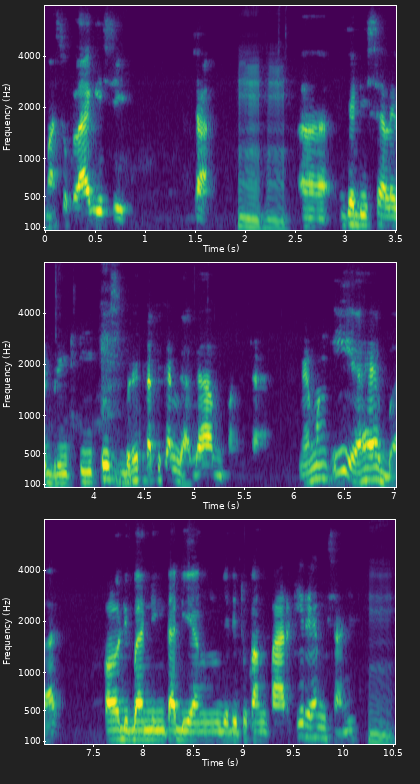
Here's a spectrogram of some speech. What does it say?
masuk lagi sih Hmm, hmm. Eh, jadi selebriti itu sebenarnya tapi kan nggak gampang Cak. memang iya hebat. Kalau dibanding tadi yang jadi tukang parkir ya misalnya. Hmm.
